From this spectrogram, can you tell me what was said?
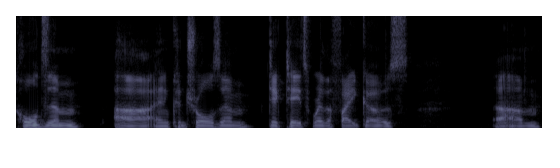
holds him uh, and controls him, dictates where the fight goes. Um,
